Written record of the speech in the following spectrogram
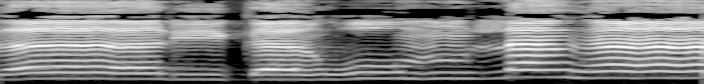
ذلك هم لها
